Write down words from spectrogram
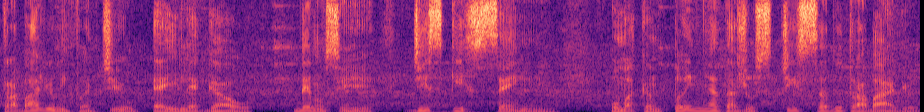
Trabalho infantil é ilegal. Denuncie. Disque 100. Uma campanha da Justiça do Trabalho.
